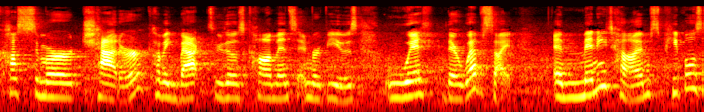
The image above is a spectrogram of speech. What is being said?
customer chatter coming back through those comments and reviews with their website. And many times people's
